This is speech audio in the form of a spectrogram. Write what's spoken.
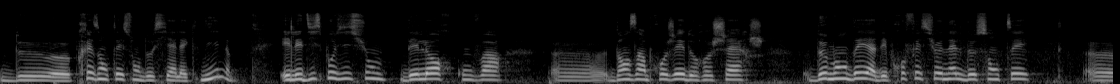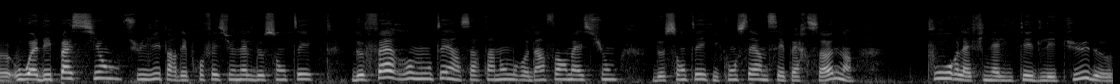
de euh, présenter son dossier à la CNIL et les dispositions, dès lors qu'on va, euh, dans un projet de recherche, demander à des professionnels de santé euh, ou à des patients suivis par des professionnels de santé de faire remonter un certain nombre d'informations de santé qui concernent ces personnes pour la finalité de l'étude,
